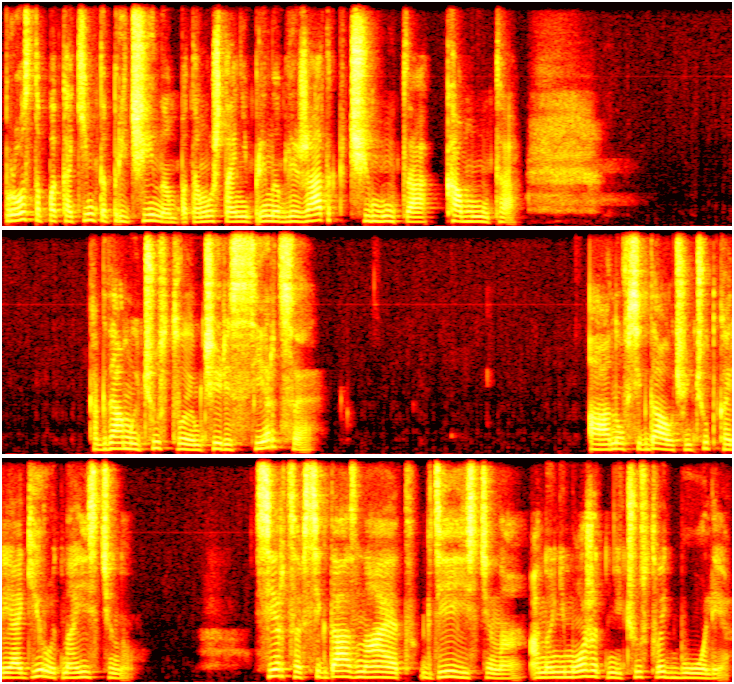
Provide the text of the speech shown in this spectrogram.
просто по каким-то причинам, потому что они принадлежат к чему-то, кому-то. Когда мы чувствуем через сердце, а оно всегда очень чутко реагирует на истину – Сердце всегда знает, где истина. Оно не может не чувствовать боли.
